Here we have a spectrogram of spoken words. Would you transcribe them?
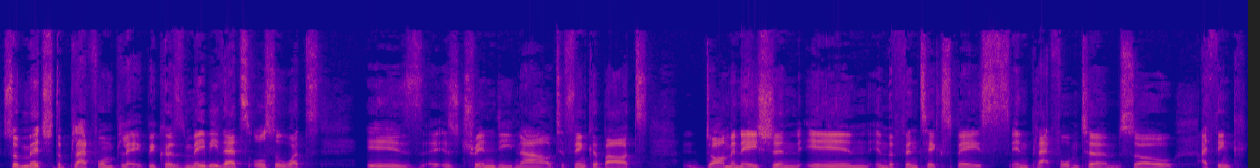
So, Mitch, the platform play, because maybe that's also what is is trendy now to think about domination in in the fintech space in platform terms. So I think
